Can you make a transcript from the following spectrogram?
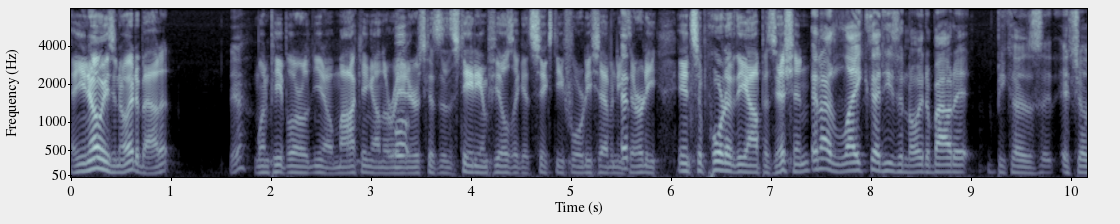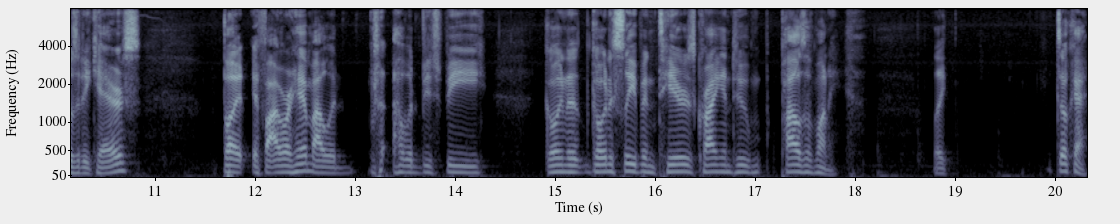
And you know he's annoyed about it. Yeah. When people are, you know, mocking on the Raiders because the stadium feels like it's 60, 40, 70, 30 in support of the opposition. And I like that he's annoyed about it because it, it shows that he cares. But if I were him, I would I would just be going to going to sleep in tears, crying into piles of money. Like it's okay.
